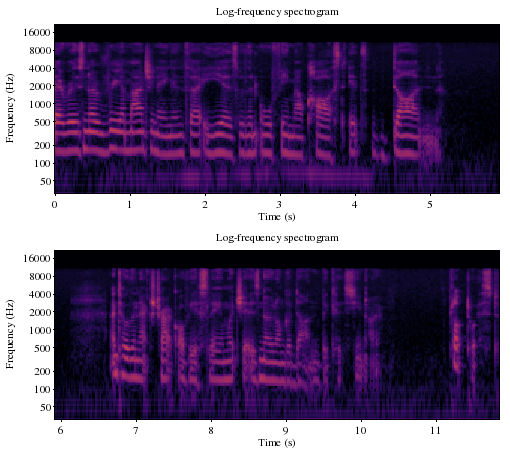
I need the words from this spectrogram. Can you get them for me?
There is no reimagining in 30 years with an all female cast. It's done. Until the next track, obviously, in which it is no longer done because, you know, plot twist.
